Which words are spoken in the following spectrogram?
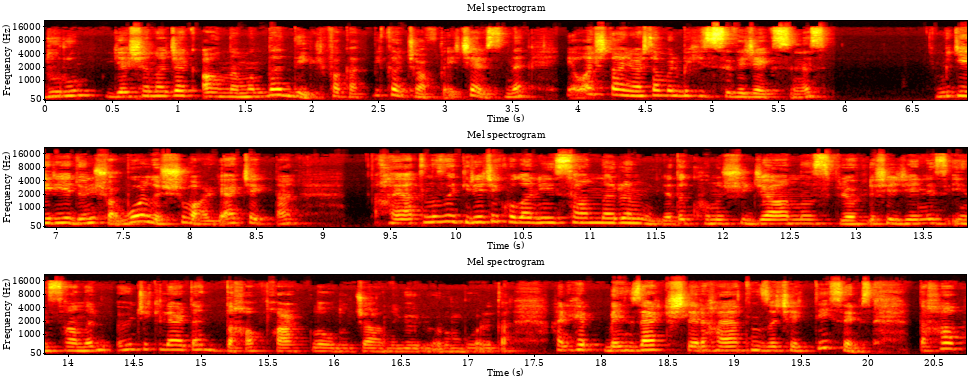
durum yaşanacak anlamında değil. Fakat birkaç hafta içerisinde yavaştan yavaştan böyle bir hissedeceksiniz. Bir geriye dönüş var. Bu arada şu var gerçekten hayatınıza girecek olan insanların ya da konuşacağınız, flörtleşeceğiniz insanların öncekilerden daha farklı olacağını görüyorum bu arada. Hani hep benzer kişileri hayatınıza çektiyseniz daha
